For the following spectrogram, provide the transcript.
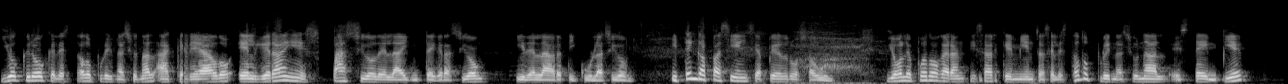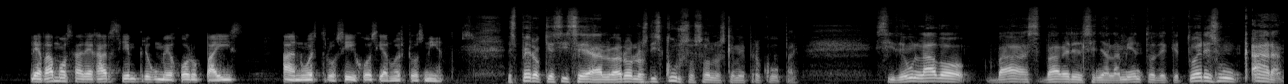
yo creo que el Estado plurinacional ha creado el gran espacio de la integración y de la articulación. Y tenga paciencia, Pedro Saúl. Yo le puedo garantizar que mientras el Estado plurinacional esté en pie, le vamos a dejar siempre un mejor país a nuestros hijos y a nuestros nietos. Espero que así sea, Álvaro. Los discursos son los que me preocupan. Si de un lado vas, va a haber el señalamiento de que tú eres un cara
